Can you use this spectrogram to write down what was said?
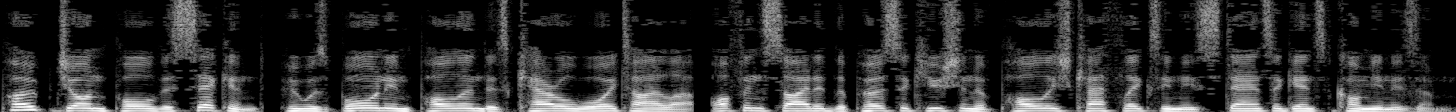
Pope John Paul II, who was born in Poland as Karol Wojtyla, often cited the persecution of Polish Catholics in his stance against communism.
